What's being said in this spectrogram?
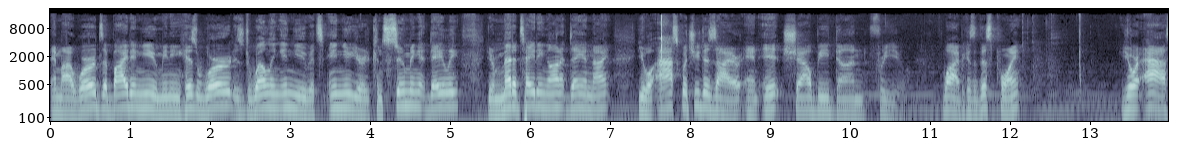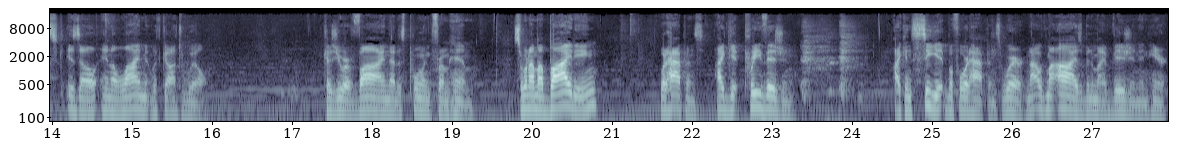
and my words abide in you, meaning his word is dwelling in you, it's in you, you're consuming it daily, you're meditating on it day and night, you will ask what you desire, and it shall be done for you. Why? Because at this point, your ask is in alignment with God's will. Because you are a vine that is pulling from him. So when I'm abiding, what happens? I get prevision. I can see it before it happens. Where? Not with my eyes, but in my vision in here.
